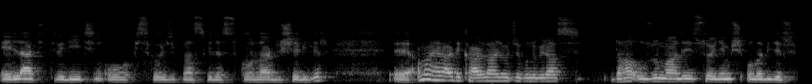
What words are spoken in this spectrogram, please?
eller titrediği için o psikolojik baskıyla skorlar düşebilir. E, ama herhalde Carlisle Hoca bunu biraz daha uzun vadeli söylemiş olabilir.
